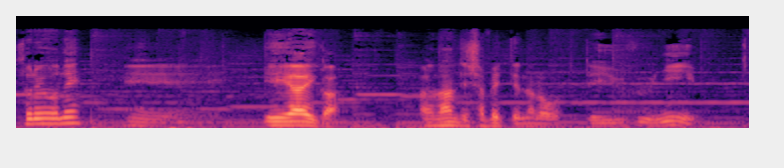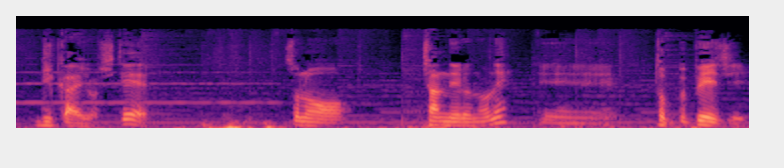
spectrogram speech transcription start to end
それをね、えー AI があなんで喋ってんだろうっていう風に理解をして、そのチャンネルのね、えートップページ、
